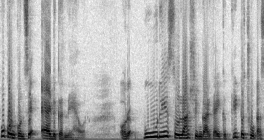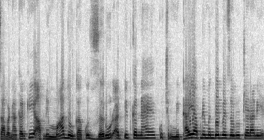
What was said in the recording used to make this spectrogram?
वो कौन कौन से ऐड करने हैं और और पूरे 16 श्रृंगार का एक किट छोटा सा बना करके आपने माँ दुर्गा को ज़रूर अर्पित करना है। कुछ मिठाई आपने मंदिर में ज़रूर चढ़ानी है।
